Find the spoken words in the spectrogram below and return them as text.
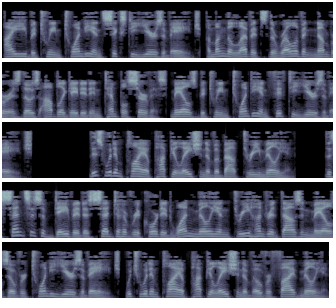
i.e. between 20 and 60 years of age. Among the Levites the relevant number is those obligated in temple service males between 20 and 50 years of age. This would imply a population of about 3 million. The census of David is said to have recorded 1,300,000 males over 20 years of age, which would imply a population of over 5 million.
